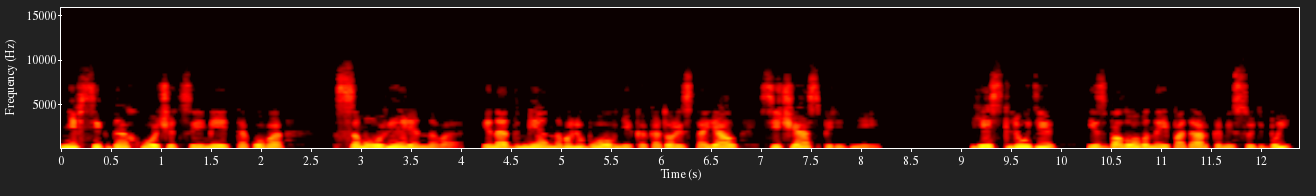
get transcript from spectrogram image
не всегда хочется иметь такого самоуверенного и надменного любовника, который стоял сейчас перед ней. Есть люди, избалованные подарками судьбы.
